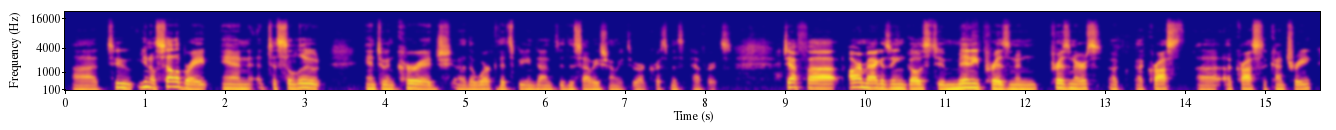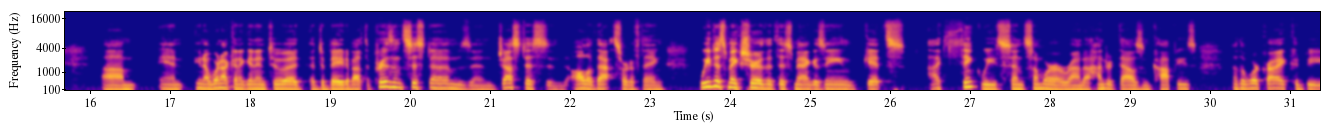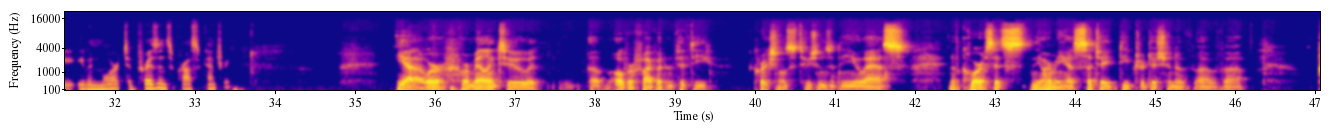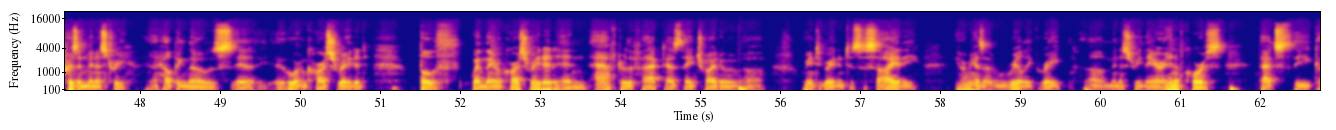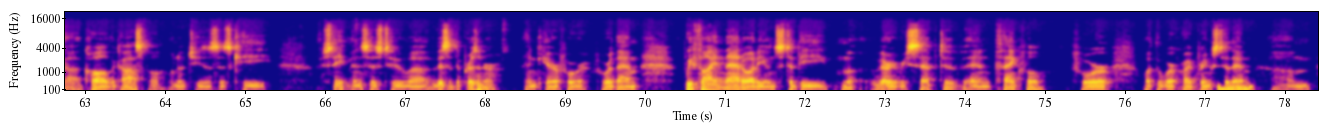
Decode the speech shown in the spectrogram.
uh, to you know celebrate and to salute and to encourage uh, the work that's being done through the Salvation Army through our Christmas efforts. Jeff, our magazine goes to many prison prisoners across across the country. Um, and you know we're not going to get into a, a, debate about the prison systems and justice and all of that sort of thing we just make sure that this magazine gets i think we send somewhere around 100000 copies of the war cry could be even more to prisons across the country yeah we're we're mailing to uh, over 550 correctional institutions in the us and of course, it's the Army has such a deep tradition of, of uh, prison ministry, uh, helping those uh, who are incarcerated, both when they are incarcerated and after the fact as they try to uh, reintegrate into society. The Army has a really great uh, ministry there. And of course, that's the call of the gospel. One of Jesus's key statements is to uh, visit the prisoner and care for, for them we find that audience to be very receptive and thankful for what the War Cry brings to them, um,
